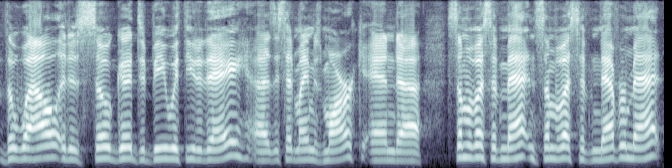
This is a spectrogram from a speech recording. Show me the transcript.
The Well. It is so good to be with you today. As I said, my name is Mark, and uh, some of us have met and some of us have never met.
